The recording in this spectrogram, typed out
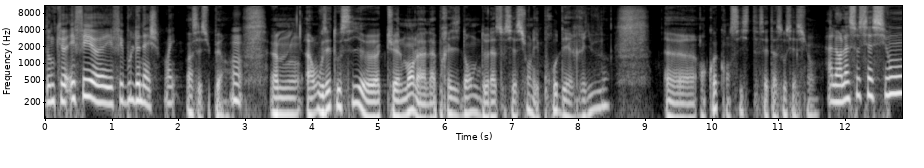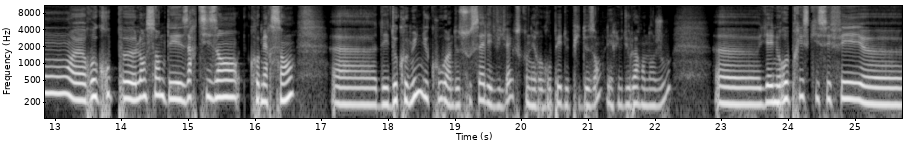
Donc euh, effet, euh, effet boule de neige. Oui. Ah, c'est super. Mm. Euh, alors, vous êtes aussi actuellement la, la présidente de l'association Les Pros des Rives. En quoi consiste cette association? Alors l'association regroupe l'ensemble des artisans commerçants euh, des deux communes du coup, hein, de Soussel et de Villevec, parce qu'on est regroupés depuis deux ans, les Rives du Loir en Anjou. Euh, Il y a une reprise qui s'est fait. euh,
